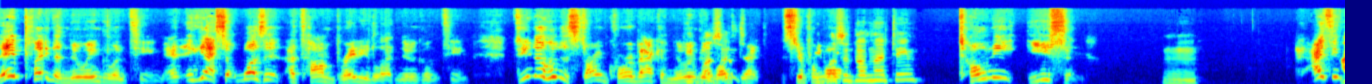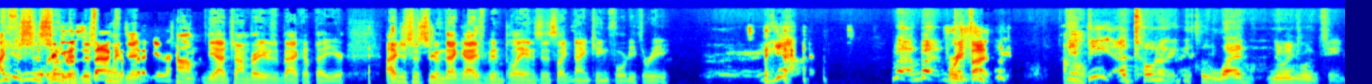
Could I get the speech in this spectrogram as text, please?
They played the New England team. And yes, it wasn't a Tom Brady led New England team. Do you know who the starting quarterback of New he England was in Super Bowl? He wasn't on that team? Tony Eason. Hmm. I think I just assumed at this point that, that Tom, yeah, Tom Brady was back up that year. I just assumed that guy's been playing since like 1943. Yeah, but but 45. But they, they beat a Tony Eason led New England team.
